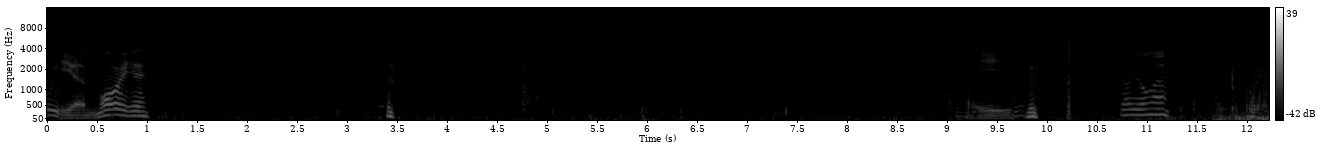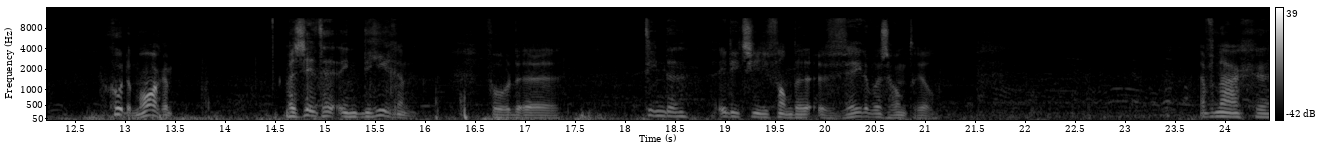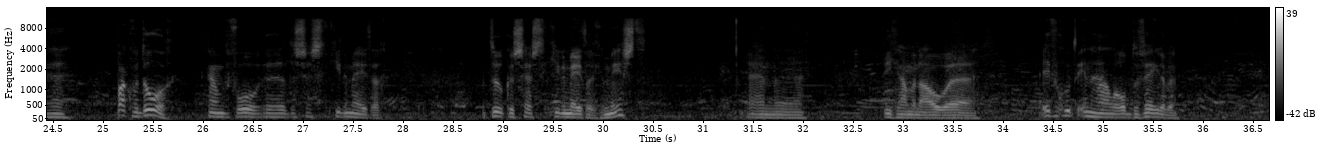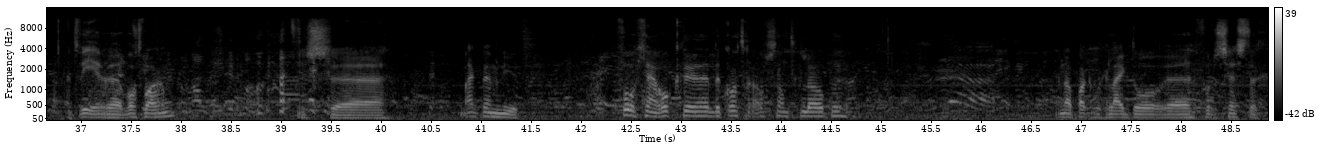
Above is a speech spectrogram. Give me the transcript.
Goedemorgen. Hey. Zo jongen. Goedemorgen. We zitten in Dieren voor de tiende editie van de Veluwe Zoomtrail. En vandaag eh, pakken we door. Gaan we voor eh, de 60 kilometer. Natuurlijk een 60 kilometer gemist. En eh, die gaan we nou eh, even goed inhalen op de Veluwe. Het weer eh, wordt warm. Dus, maar ik ben benieuwd. Vorig jaar ook de kortere afstand gelopen. En dan pakken we gelijk door voor de 60.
